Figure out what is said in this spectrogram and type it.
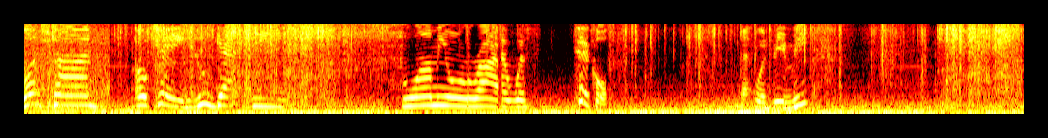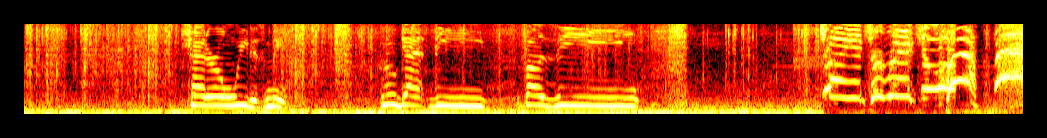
Lunchtime. Okay, who got the salami rye with pickle? That would be me. Cheddar on wheat is me. Who got the fuzzy giant tarantula?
